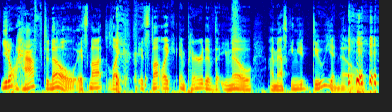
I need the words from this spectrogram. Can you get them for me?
You don't have to know. It's not like it's not like imperative that you know. I'm asking you, do you know?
